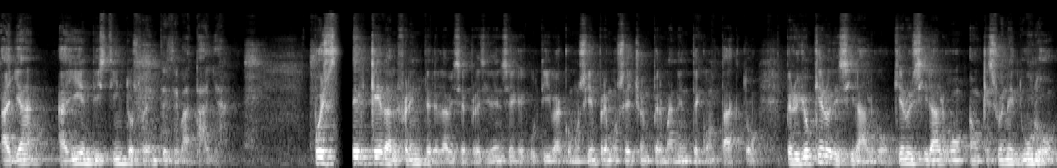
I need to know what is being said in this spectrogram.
allá, allí en distintos frentes de batalla. Pues él queda al frente de la vicepresidencia ejecutiva, como siempre hemos hecho en permanente contacto. Pero yo quiero decir algo, quiero decir algo, aunque suene duro,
